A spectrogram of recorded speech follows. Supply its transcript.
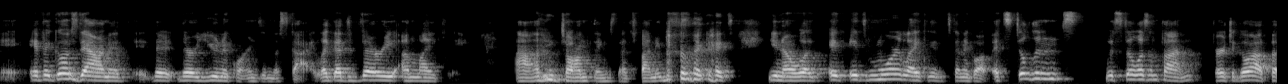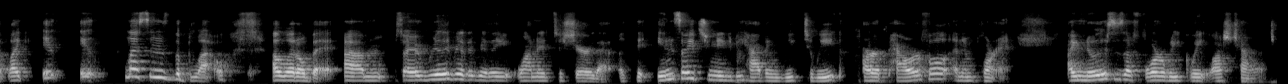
if it goes down, it, it, there, are unicorns in the sky. Like that's very unlikely. Um, Dawn thinks that's funny, but like it's, you know, like it, it's more likely it's going to go up. It still didn't, it still wasn't fun for it to go up, but like it, it lessens the blow a little bit. Um, so I really, really, really wanted to share that. Like the insights you need to be having week to week are powerful and important. I know this is a four week weight loss challenge.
